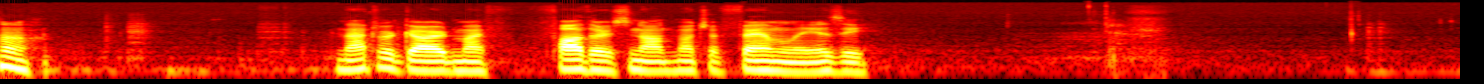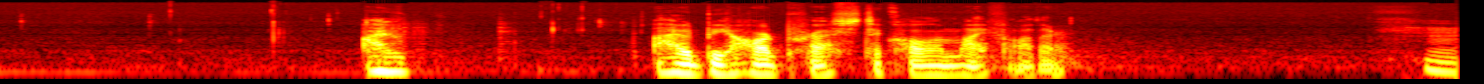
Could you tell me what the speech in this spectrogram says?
huh. In that regard, my father's not much of family, is he? I, I would be hard pressed to call him my father. Hmm.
